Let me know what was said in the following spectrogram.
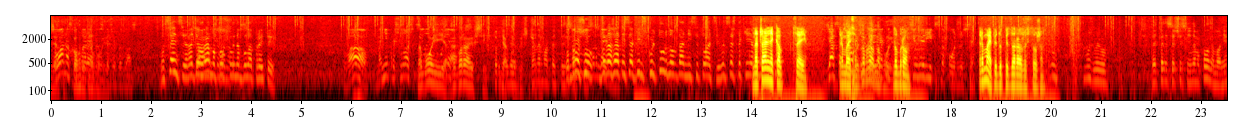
Хто взяти? нас Кого попередив, набої? скажи, будь ласка. Ну, в сенсі, радіограма нічого не повинна була прийти. Вау, мені прийшло аж ціле Набої є, ніхуя. забираю всі. Дякую більше. Попрошу виражатися більш культурно в даній ситуації. Ви все ж таки... як- Начальника цей. Я Тримайся. одно Забрав набої. Добро. Цілий рік знаходжуся. Тримай, піду підзаражусь теж. Можливо. 5.56 ні на кого нема, ні?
